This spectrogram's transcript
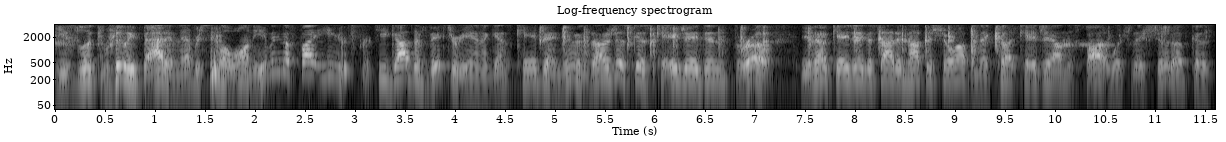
he's looked really bad in every single one. Even the fight he he got the victory in against KJ Noons, that was just because KJ didn't throw. You know, KJ decided not to show up, and they cut KJ on the spot, which they should have, because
